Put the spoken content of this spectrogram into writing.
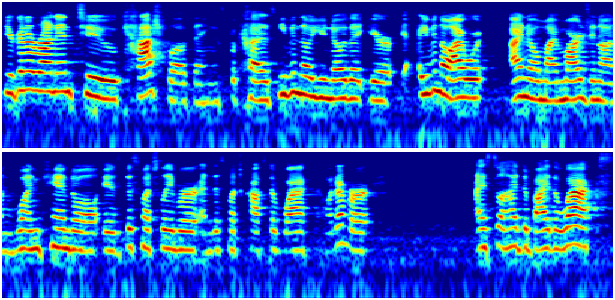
you're going to run into cash flow things because even though you know that you're, even though I would, I know my margin on one candle is this much labor and this much cost of wax and whatever, I still had to buy the wax,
